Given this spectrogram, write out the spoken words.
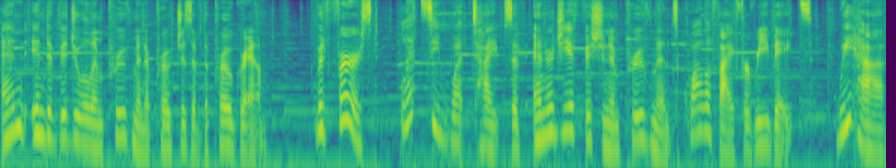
and individual improvement approaches of the program. But first, let's see what types of energy efficient improvements qualify for rebates. We have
